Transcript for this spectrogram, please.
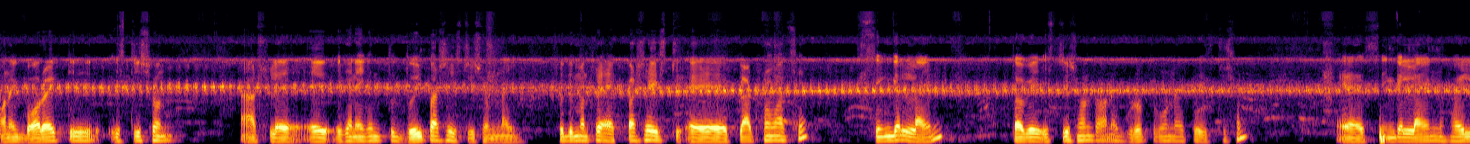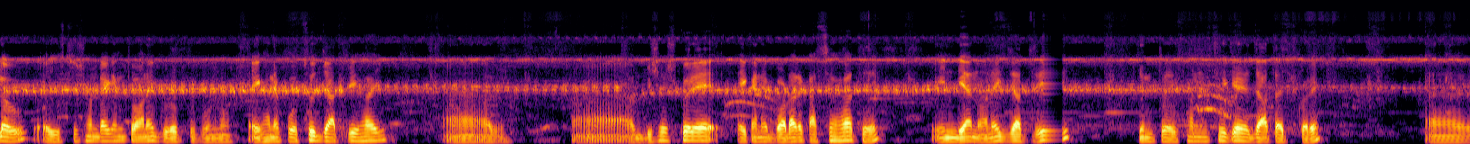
অনেক বড় একটি স্টেশন আসলে এই, এখানে কিন্তু দুই পাশে স্টেশন নাই। শুধুমাত্র এক পাশে প্ল্যাটফর্ম আছে সিঙ্গেল লাইন তবে স্টেশনটা অনেক গুরুত্বপূর্ণ একটা স্টেশন। সিঙ্গেল লাইন হইলেও এই স্টেশনটা কিন্তু অনেক গুরুত্বপূর্ণ। এখানে প্রচুর যাত্রী হয়, আর বিশেষ করে এখানে বর্ডার কাছে হওয়াতে ইন্ডিয়ান অনেক যাত্রী কিন্তু এখান থেকে যাতায়াত করে। আর,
